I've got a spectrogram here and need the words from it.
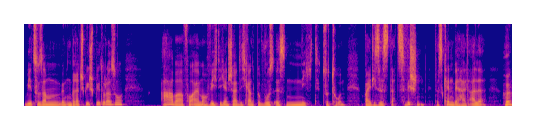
wie ihr zusammen ein Brettspiel spielt oder so. Aber vor allem auch wichtig, entscheide ich ganz bewusst, es nicht zu tun. Weil dieses Dazwischen, das kennen wir halt alle. Hä?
